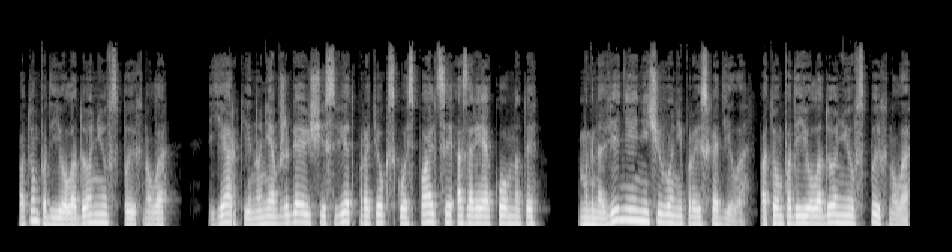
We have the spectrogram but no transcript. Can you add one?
Потом под ее ладонью вспыхнуло. Яркий, но не обжигающий свет протек сквозь пальцы, озаряя комнаты. Мгновение ничего не происходило. Потом под ее ладонью вспыхнуло.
